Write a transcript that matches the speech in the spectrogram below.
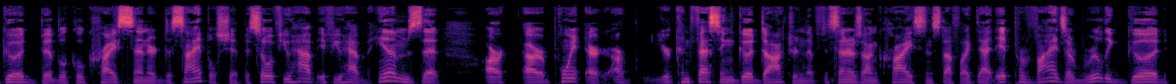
good biblical Christ-centered discipleship. So if you have if you have hymns that are are point are, are you're confessing good doctrine that centers on Christ and stuff like that, it provides a really good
